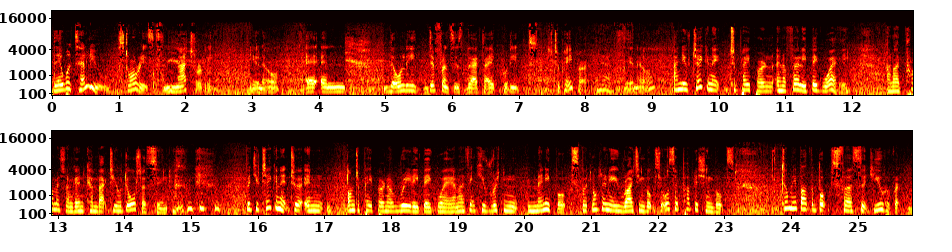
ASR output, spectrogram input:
they will tell you stories naturally, you know. And the only difference is that I put it to paper, Yes. you know. And you've taken it to paper in, in a fairly big way. and I promise I'm going to come back to your daughter soon. but you've taken it to in onto paper in a really big way, and I think you've written many books. But not only writing books, you're also publishing books. Tell me about the books first that you have written.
